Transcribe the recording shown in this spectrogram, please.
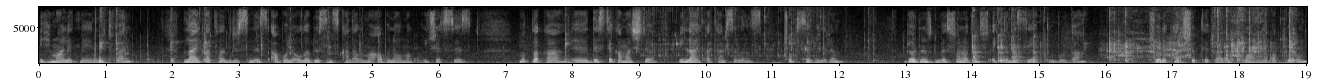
ihmal etmeyin lütfen. Like atabilirsiniz, abone olabilirsiniz kanalıma. Abone olmak ücretsiz. Mutlaka e, destek amaçlı bir like atarsanız çok sevinirim. Gördüğünüz gibi sonradan su eklemesi yaptım burada. Şöyle karışıp tekrar bir kıvamına bakıyorum.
